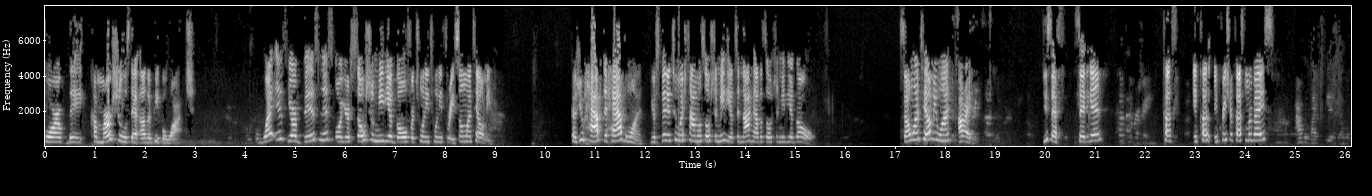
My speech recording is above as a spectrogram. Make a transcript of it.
for the commercials that other people watch. What is your business or your social media goal for 2023? Someone tell me. Because you have to have one. You're spending too much time on social media to not have a social media goal. Someone tell me one. All right. You said, say it again. Customer base. Cus, inc- increase your customer base. I would like to be platforms.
